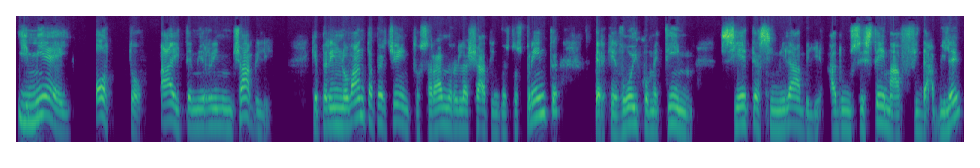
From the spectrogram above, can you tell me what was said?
i miei 8 item irrinunciabili che per il 90% saranno rilasciati in questo sprint perché voi come team siete assimilabili ad un sistema affidabile,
